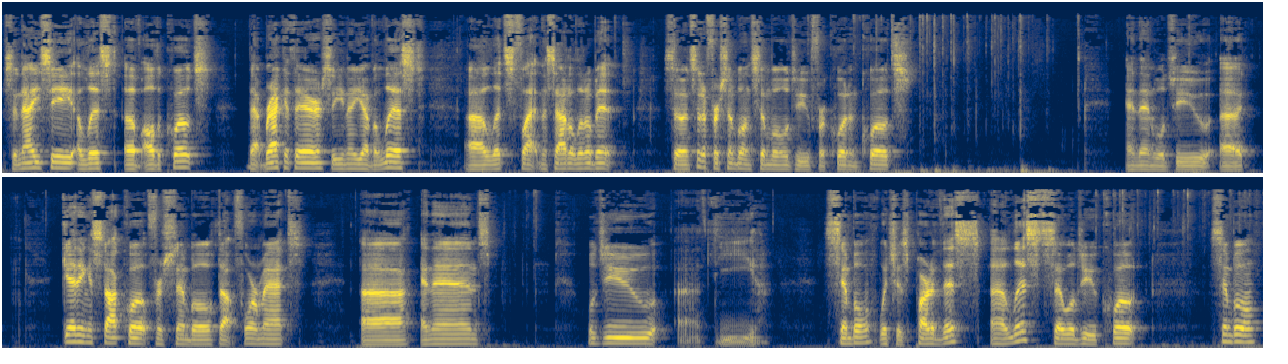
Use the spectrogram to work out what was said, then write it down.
So now you see a list of all the quotes, that bracket there, so you know you have a list. Uh, let's flatten this out a little bit. So instead of for symbol and symbol, we'll do for quote and quotes. And then we'll do uh, getting a stock quote for symbol dot format. Uh, and then we'll do uh, the symbol, which is part of this uh, list. So we'll do quote symbol.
